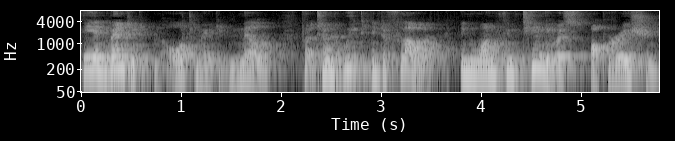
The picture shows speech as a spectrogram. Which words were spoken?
he invented an automated mill that turned wheat into flour in one continuous operation,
